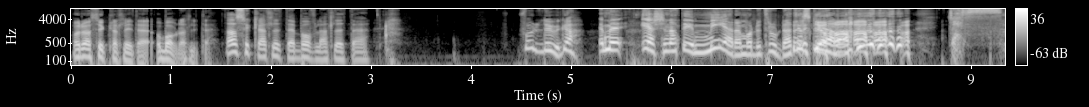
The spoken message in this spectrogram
och du har cyklat lite och bowlat lite. Jag har cyklat lite, bovlat lite. Får du duga! Men erkänn att det är mer än vad du trodde att jag skulle Ja. göra. Yes!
